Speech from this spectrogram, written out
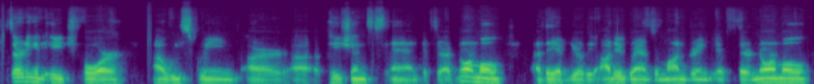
starting at age four, uh, we screen our uh, patients, and if they're abnormal, they have yearly audiograms and monitoring. If they're normal,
